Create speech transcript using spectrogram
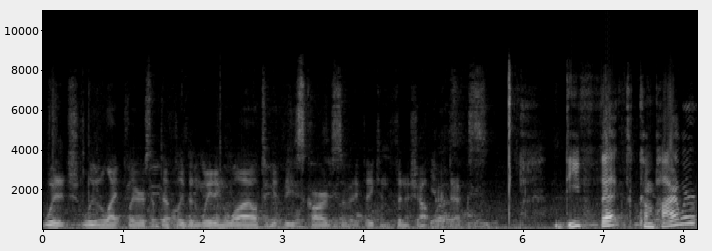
which Luna Light players have definitely been waiting a while to get these cards so that they can finish out their decks. Defect Compiler,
